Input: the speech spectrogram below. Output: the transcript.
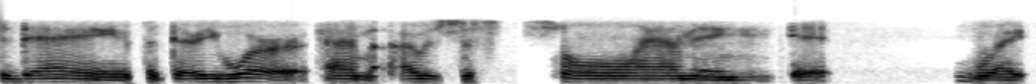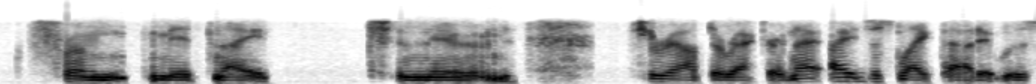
to day, but there you were, and I was just slamming it right from midnight to noon throughout the record, and I, I just like that. It was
